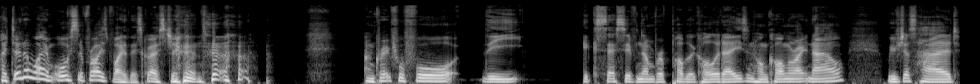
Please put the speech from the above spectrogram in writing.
I don't know why I'm always surprised by this question. I'm grateful for the excessive number of public holidays in Hong Kong right now. We've just had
